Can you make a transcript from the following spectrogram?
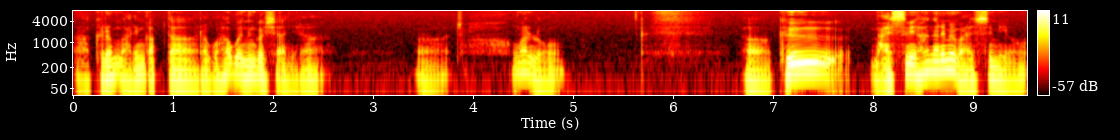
아, 그런 말인갑다라고 하고 있는 것이 아니라 어, 정말로 어, 그 말씀이 하나님의 말씀이요.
